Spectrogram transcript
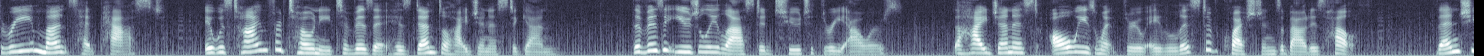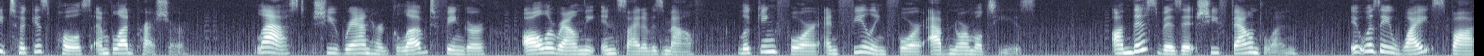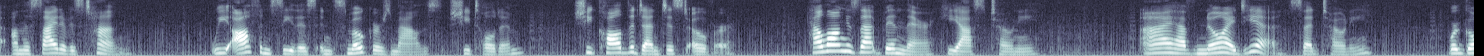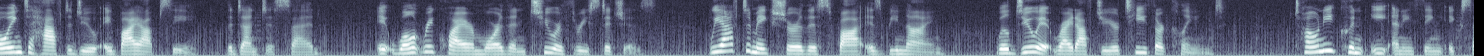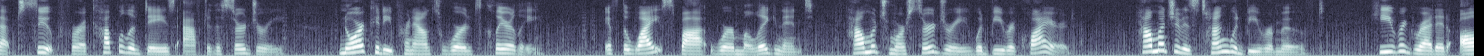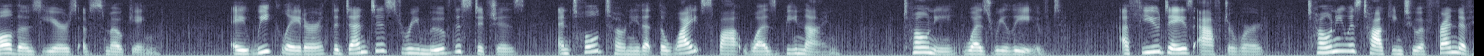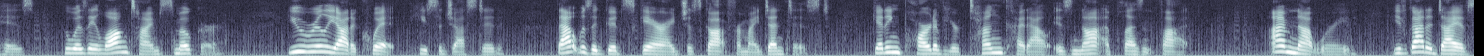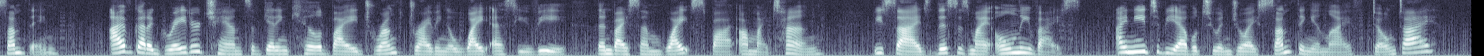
Three months had passed. It was time for Tony to visit his dental hygienist again. The visit usually lasted two to three hours. The hygienist always went through a list of questions about his health. Then she took his pulse and blood pressure. Last, she ran her gloved finger all around the inside of his mouth, looking for and feeling for abnormalities. On this visit, she found one. It was a white spot on the side of his tongue. We often see this in smokers' mouths, she told him. She called the dentist over. How long has that been there? he asked Tony. I have no idea, said Tony. We're going to have to do a biopsy, the dentist said. It won't require more than two or three stitches. We have to make sure this spot is benign. We'll do it right after your teeth are cleaned. Tony couldn't eat anything except soup for a couple of days after the surgery, nor could he pronounce words clearly. If the white spot were malignant, how much more surgery would be required? How much of his tongue would be removed? He regretted all those years of smoking. A week later, the dentist removed the stitches and told Tony that the white spot was benign. Tony was relieved. A few days afterward, Tony was talking to a friend of his who was a long-time smoker. You really ought to quit, he suggested. That was a good scare I just got from my dentist. Getting part of your tongue cut out is not a pleasant thought. I'm not worried. You've got to die of something. I've got a greater chance of getting killed by a drunk driving a white SUV than by some white spot on my tongue. Besides, this is my only vice. I need to be able to enjoy something in life, don't I?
